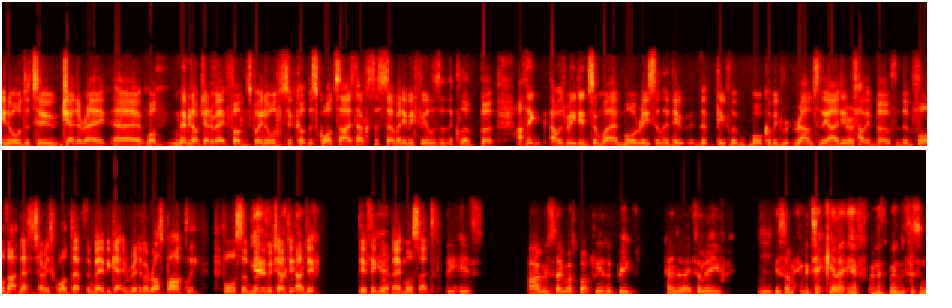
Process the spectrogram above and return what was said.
in order to generate uh, well maybe not generate funds but in order to cut the squad size down because there's so many midfielders at the club but I think I was reading somewhere more recently that, that people are more coming around to the idea of having both of them for that necessary squad depth and maybe getting rid of a Ross Barkley for some money which I do, I do do think yeah, would make more sense. Is I would say Ross Barkley is a big candidate to leave. Mm. in particular if and let's move into some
